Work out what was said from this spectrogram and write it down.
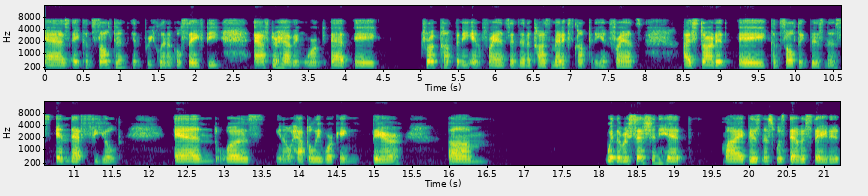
as a consultant in preclinical safety after having worked at a drug company in France and then a cosmetics company in France. I started a consulting business in that field and was, you know, happily working there. Um, when the recession hit, my business was devastated.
